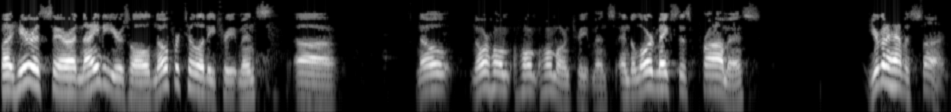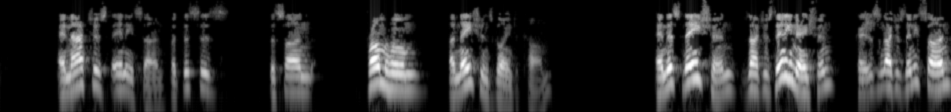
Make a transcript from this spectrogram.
But here is Sarah, 90 years old, no fertility treatments, uh, no nor home, home, hormone treatments, and the Lord makes this promise: you're going to have a son, and not just any son, but this is the son from whom a nation's going to come. And this nation is not just any nation. Okay, this is not just any son.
